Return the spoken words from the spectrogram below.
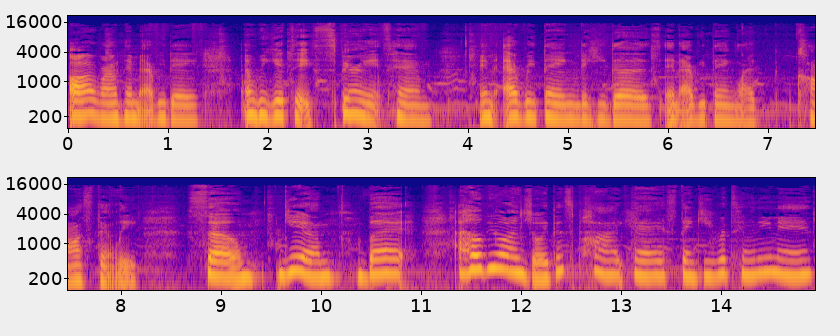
are around him every day and we get to experience him in everything that he does and everything like constantly. So, yeah, but I hope you all enjoyed this podcast. Thank you for tuning in,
